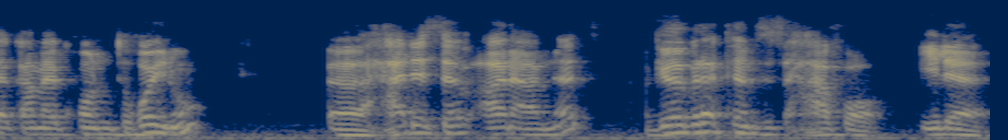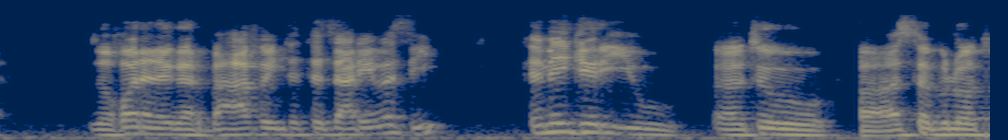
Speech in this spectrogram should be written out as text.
ተጠቃማይ ክኾን እንተኾይኑ ሓደ ሰብ ኣነ ኣብነት ገብረ ከምዚ ጸሓፎ ኢለ ዝኾነ ነገር ብኣፈይ እንተተዛሪበሲ ከመይ ገይሩ እዩ እቲ ኣስተብሎት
